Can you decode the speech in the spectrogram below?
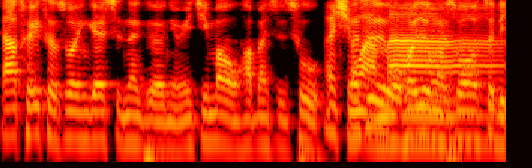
大家推测说应该是那个纽约经贸文化办事处。但是我会认为说这里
